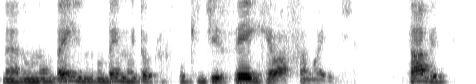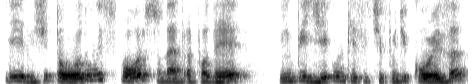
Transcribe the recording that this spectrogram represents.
né? Não, não, tem, não tem muito o que dizer em relação a isso, sabe? E existe todo um esforço, né, para poder impedir com que esse tipo de coisa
